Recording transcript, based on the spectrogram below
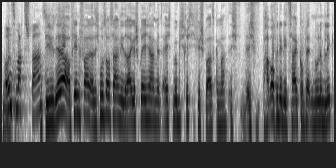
Uns macht es Spaß. Die, ja, auf jeden Fall. Also ich muss auch sagen, die drei Gespräche haben jetzt echt wirklich richtig viel Spaß gemacht. Ich, ich habe auch wieder die Zeit komplett null im Blick,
